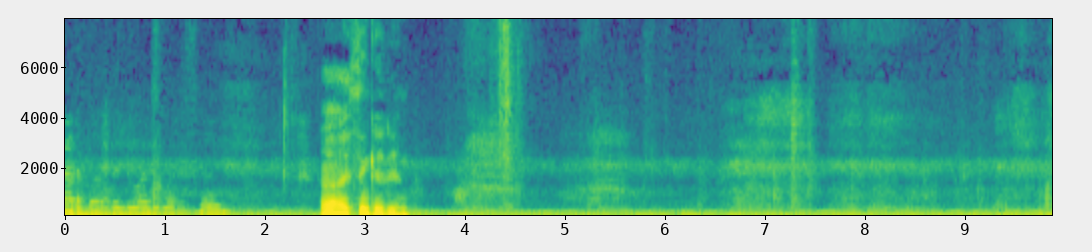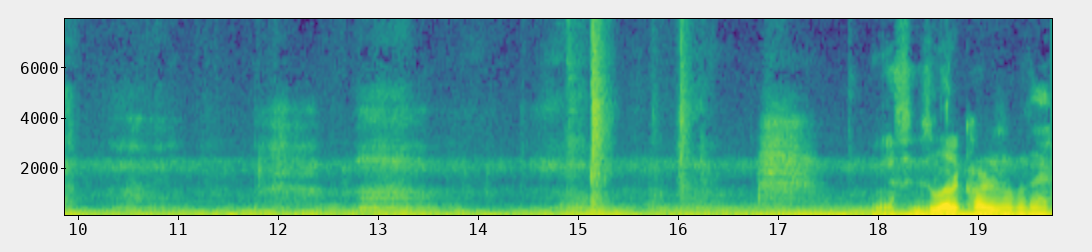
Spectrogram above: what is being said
Out above the door, the? Uh, I think I did. Yes, there's a lot of cars over there.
